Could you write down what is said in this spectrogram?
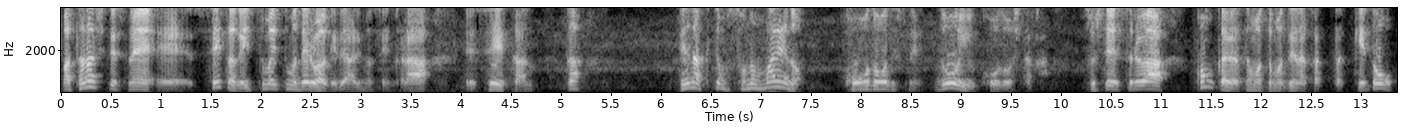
まあただしですね、えー、成果がいつもいつも出るわけではありませんから、えー、成果が出なくてもその前の行動ですね。どういう行動をしたか。そしてそれは今回はたまたま出なかったけど、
